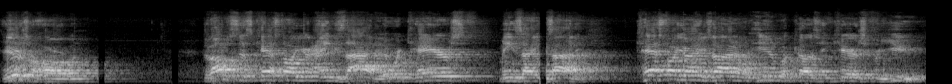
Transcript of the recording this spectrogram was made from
Here's a hard one. The Bible says, cast all your anxiety. The word cares means anxiety. Cast all your anxiety on Him because He cares for you.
